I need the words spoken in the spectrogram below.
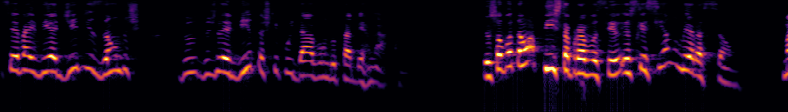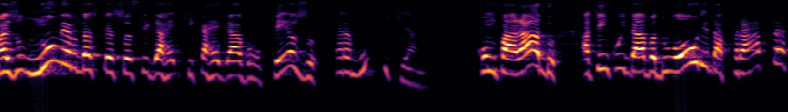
você vai ver a divisão dos, do, dos levitas que cuidavam do tabernáculo. Eu só vou dar uma pista para você, eu esqueci a numeração mas o número das pessoas que carregavam o peso era muito pequeno, comparado a quem cuidava do ouro e da prata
